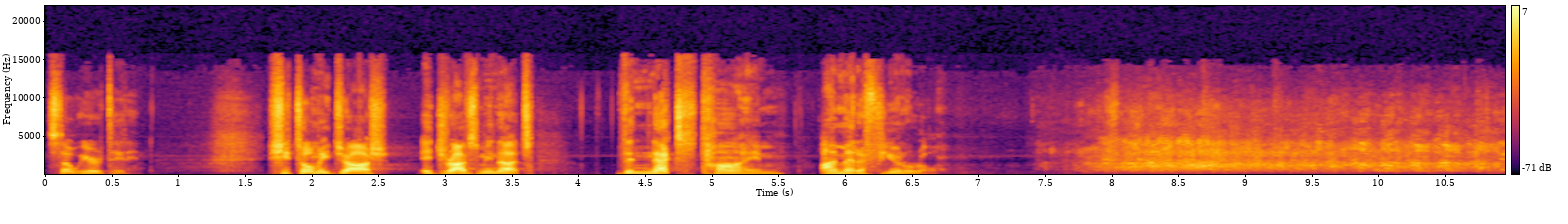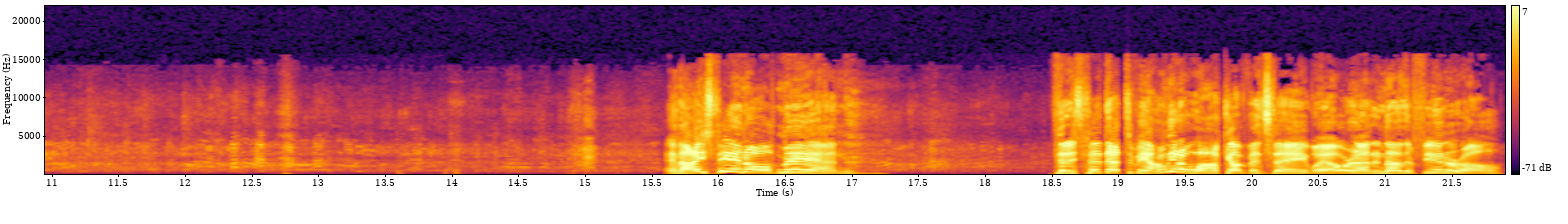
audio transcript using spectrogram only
So irritating. She told me, Josh, it drives me nuts. The next time I'm at a funeral, and I see an old man that has said that to me, I'm gonna walk up and say, Well, we're at another funeral.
